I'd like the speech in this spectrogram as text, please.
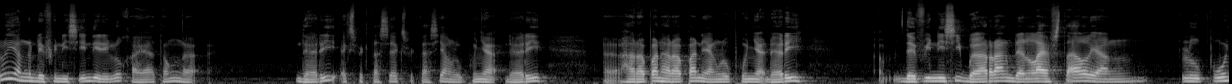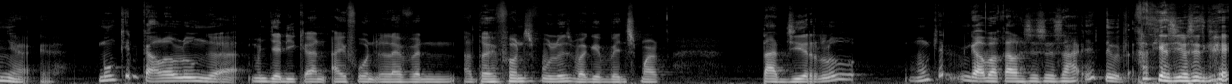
Lu yang ngedefinisiin diri lu kaya atau enggak dari ekspektasi-ekspektasi yang lu punya, dari eh, harapan-harapan yang lu punya, dari um, definisi barang dan lifestyle yang lu punya ya mungkin kalau lu nggak menjadikan iPhone 11 atau iPhone 10 sebagai benchmark tajir lu mungkin nggak bakal sesusah itu. Kan gak sih maksud gue.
